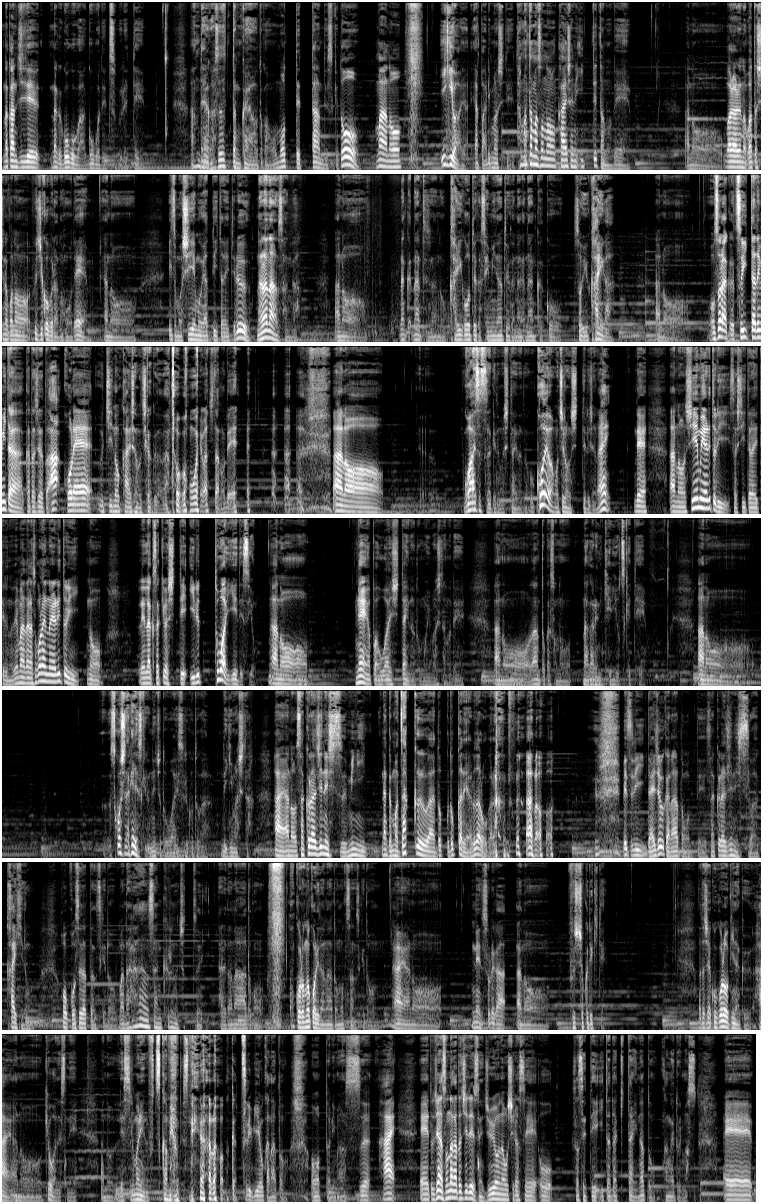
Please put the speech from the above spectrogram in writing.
な感じで、なんか午後が午後で潰れて、なんだよ、ガスだったんかよ、とか思ってたんですけど、まああの、意義はやっぱありまして、たまたまその会社に行ってたので、あの、我々の、私のこの富士コブラの方で、あの、いつも CM をやっていただいてる奈良南さんが、あの、なんか、なんていうの、あの、会合というかセミナーというか、なんかなんかこう、そういう会が、あの、おそらくツイッターで見た形だと、あ、これ、うちの会社の近くだなと思いましたので、あのご挨拶だけでもしたいなと。声はもちろん知ってるじゃない？で、あの、CM やり取りさせていただいてるので、まあだからそこら辺のやり取りの連絡先は知っているとはいえですよ。あのねやっぱお会いしたいなと思いましたので、あのなんとかその流れにけりをつけて、あの少しだけですけどね、ちょっとお会いすることができました。はい、あの、桜ジェネシス見に、なんかまあザックはどっどっかでやるだろうから、あの、別に大丈夫かなと思って、桜ジェネシスは回避の方向性だったんですけど、まあ奈良さん来るのちょっと、あれだなとかも、心残りだなと思ってたんですけど、はい、あの、ね、それが、あの、払拭できて、私は心置きなく、はい、あの、今日はですね、あの、レッスルマニアの2日目をですね、あの、がっつり見ようかなと思っております。はい。えっ、と、じゃあそんな形でですね、重要なお知らせをさせていただきたいなと考えております。えー、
